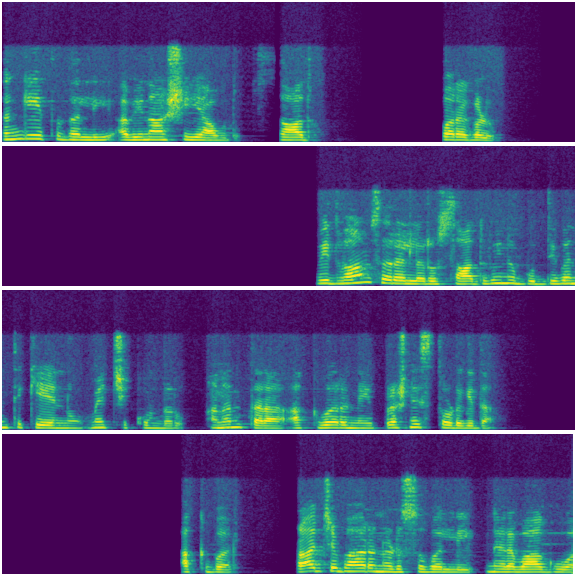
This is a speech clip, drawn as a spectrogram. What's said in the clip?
ಸಂಗೀತದಲ್ಲಿ ಅವಿನಾಶಿ ಯಾವುದು? ಸಾಧು, ಸ್ವರಗಳು. ವಿದ್ವಾಂಸರೆಲ್ಲರೂ ಸಾಧುವಿನ ಬುದ್ಧಿವಂತಿಕೆಯನ್ನು ಮೆಚ್ಚಿಕೊಂಡರು. ಅನಂತರ ಅಕ್ಬರನೇ ಪ್ರಶ್ನಿಸತೊಡಗಿದ. ಅಕ್ಬರ್, ರಾಜ್ಯಭಾರ ನಡೆಸುವಲ್ಲಿ ನೆರವಾಗುವ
